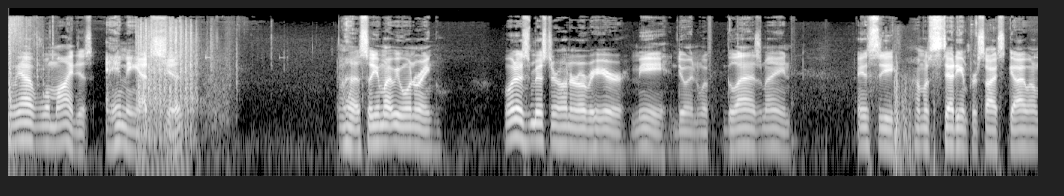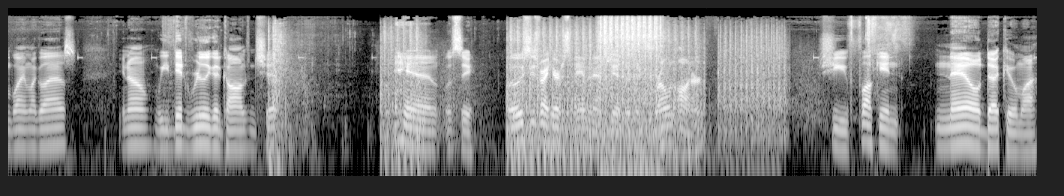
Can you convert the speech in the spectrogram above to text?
And we have Wamai just aiming at shit. Uh, so you might be wondering, what is Mr. Hunter over here, me, doing with Glaz main? You see, I'm a steady and precise guy when I'm playing my Glaz. You know, we did really good comms and shit. And let's see. Well, Lucy's right here just aiming at shit. There's a drone on her. She fucking nailed Deku, my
